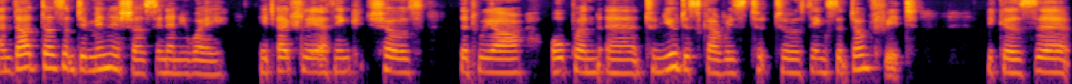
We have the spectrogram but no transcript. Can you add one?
And that doesn't diminish us in any way. It actually, I think, shows that we are open uh, to new discoveries, to, to things that don't fit, because uh,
